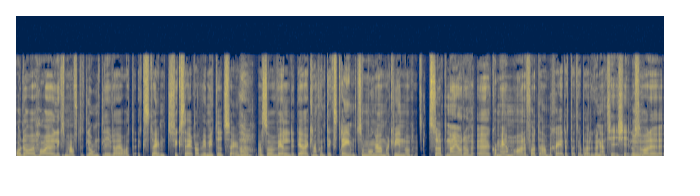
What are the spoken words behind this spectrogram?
Och då har jag liksom haft ett långt liv där jag varit extremt fixerad vid mitt utseende. Ja. Alltså väldigt, ja, kanske inte extremt som många andra kvinnor. Så att när jag då eh, kom hem och hade fått det här beskedet att jag behövde gå ner 10 kilo, mm. så var det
